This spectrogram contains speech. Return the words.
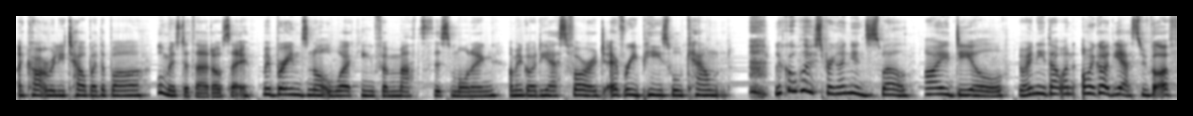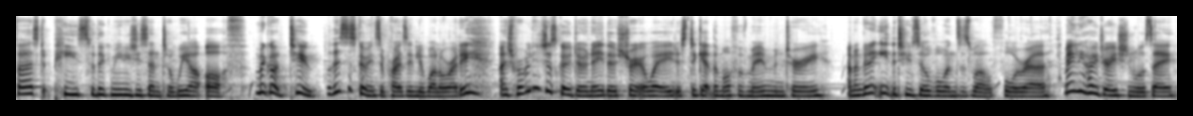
I can't really tell by the bar. Almost a third, I'll say. My brain's not working for maths this morning. Oh my god, yes, forage. Every piece will count. Look at all those spring onions as well. Ideal. Do I need that one? Oh my god, yes, we've got our first piece for the community center. We are off. Oh my god, two. Well, this is going surprisingly well already. I should probably just go donate those straight away just to get them off of my inventory. And I'm going to eat the two silver ones as well for uh, mainly hydration, we'll say.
